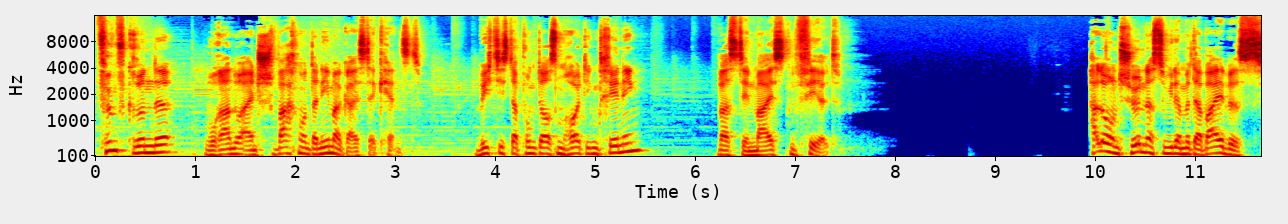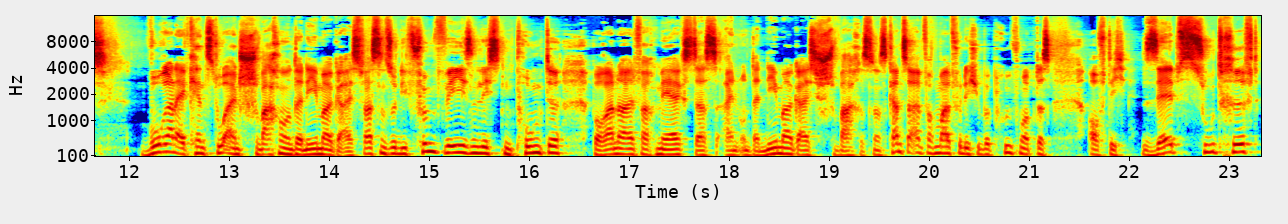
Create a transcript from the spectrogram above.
Fünf Gründe, woran du einen schwachen Unternehmergeist erkennst. Wichtigster Punkt aus dem heutigen Training? Was den meisten fehlt. Hallo und schön, dass du wieder mit dabei bist. Woran erkennst du einen schwachen Unternehmergeist? Was sind so die fünf wesentlichsten Punkte, woran du einfach merkst, dass ein Unternehmergeist schwach ist? Und das kannst du einfach mal für dich überprüfen, ob das auf dich selbst zutrifft,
